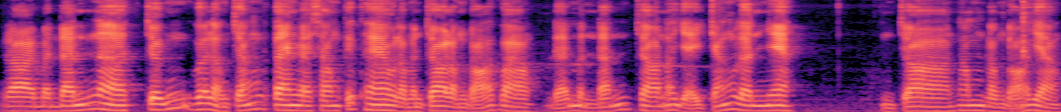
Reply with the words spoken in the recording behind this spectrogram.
Rồi, mình đánh à, trứng với lòng trắng tan ra xong. Tiếp theo là mình cho lòng đỏ vào để mình đánh cho nó dậy trắng lên nha. Mình cho 5 lòng đỏ vào.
